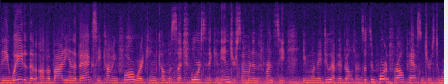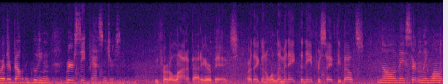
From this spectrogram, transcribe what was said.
the weight of, the, of a body in the back seat coming forward can come with such force that it can injure someone in the front seat even when they do have their belt on. So it's important for all passengers to wear their belt, including rear seat passengers. We've heard a lot about airbags. Are they going to eliminate the need for safety belts? No, they certainly won't.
